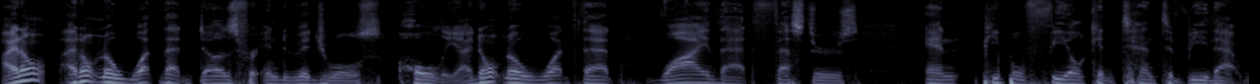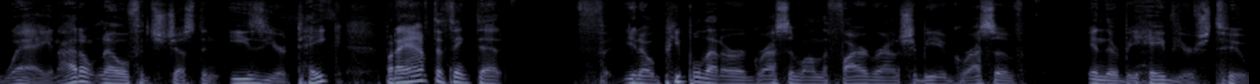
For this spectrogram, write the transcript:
I don't I don't know what that does for individuals wholly. I don't know what that why that festers and people feel content to be that way. And I don't know if it's just an easier take, but I have to think that you know, people that are aggressive on the fire ground should be aggressive in their behaviors too.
